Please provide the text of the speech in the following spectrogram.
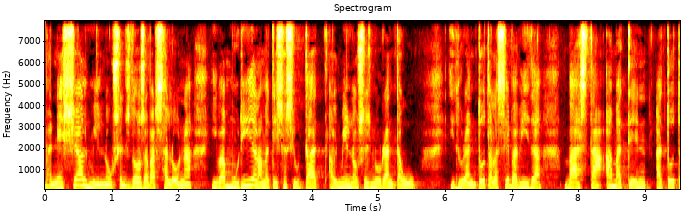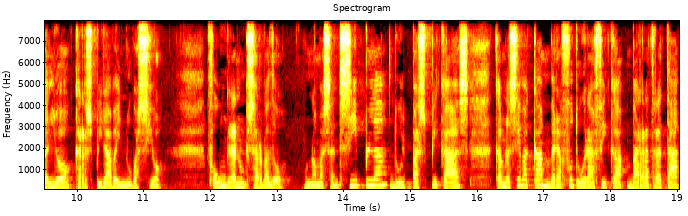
Va néixer el 1902 a Barcelona i va morir a la mateixa ciutat el 1991 i durant tota la seva vida va estar amatent a tot allò que respirava innovació. Fou un gran observador, un home sensible, d'ull perspicaç, que amb la seva càmera fotogràfica va retratar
